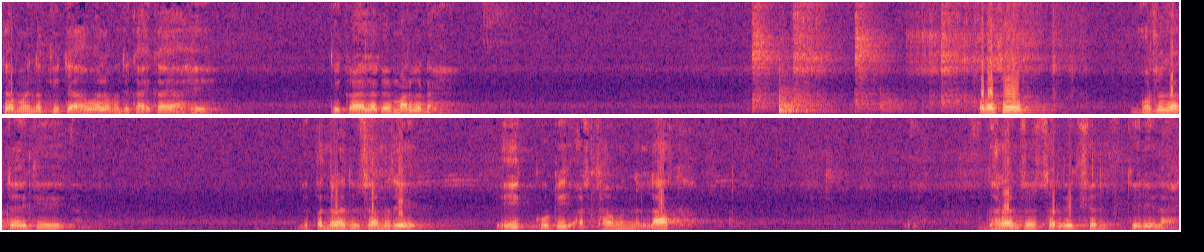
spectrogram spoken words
त्यामुळे नक्की त्या अहवालामध्ये काय काय आहे ते कळायला काही मार्ग नाही. पण असं म्हटलं जातं आहे की पंधरा दिवसामध्ये एक कोटी अठ्ठावन्न लाख घरांचं सर्वेक्षण केलेलं आहे.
